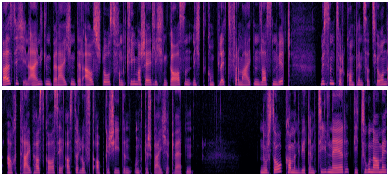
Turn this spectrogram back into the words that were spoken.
Weil sich in einigen Bereichen der Ausstoß von klimaschädlichen Gasen nicht komplett vermeiden lassen wird, müssen zur Kompensation auch Treibhausgase aus der Luft abgeschieden und gespeichert werden. Nur so kommen wir dem Ziel näher, die Zunahme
